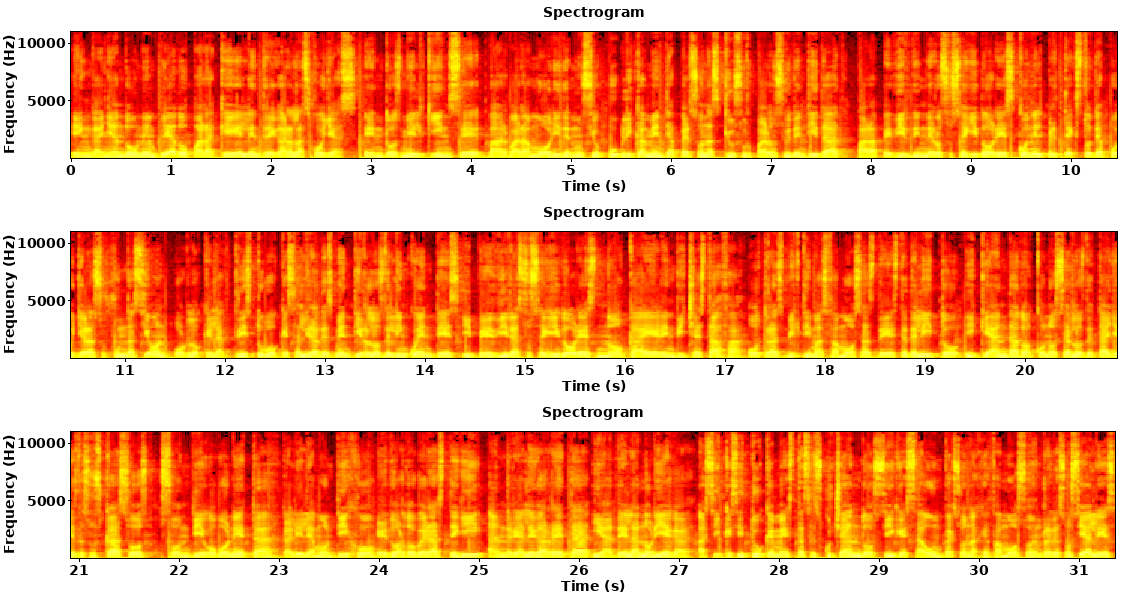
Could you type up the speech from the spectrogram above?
engañando a un empleado para que él le entregara las joyas. En 2015, Bárbara Mori denunció públicamente a personas que usurparon su identidad para pedir dinero a sus seguidores con el pretexto de apoyar a su fundación, por lo que la actriz tuvo que salir a desmentir a los delincuentes y pedir a sus seguidores no caer en dicha estafa. Otras víctimas famosas de este delito y que han dado a conocer los detalles de sus casos son Diego Boneta, Galilea Montijo, Eduardo Verástegui, Andrea Legarreta y Adela Noriega. Así que si tú que me estás escuchando sigues a un personaje famoso en redes sociales,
